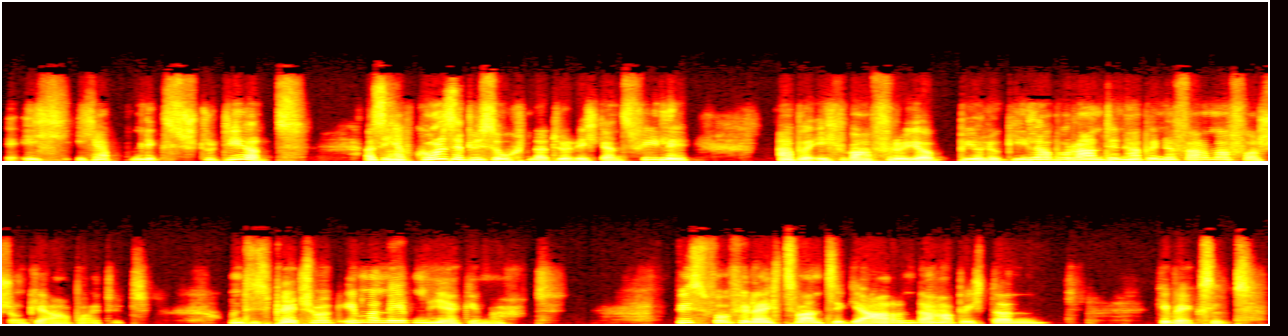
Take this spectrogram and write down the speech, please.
ich, ich habe nichts studiert. Also ich habe Kurse besucht, natürlich ganz viele, aber ich war früher Biologielaborantin, habe in der Pharmaforschung gearbeitet und das Patchwork immer nebenher gemacht. Bis vor vielleicht 20 Jahren, da habe ich dann gewechselt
